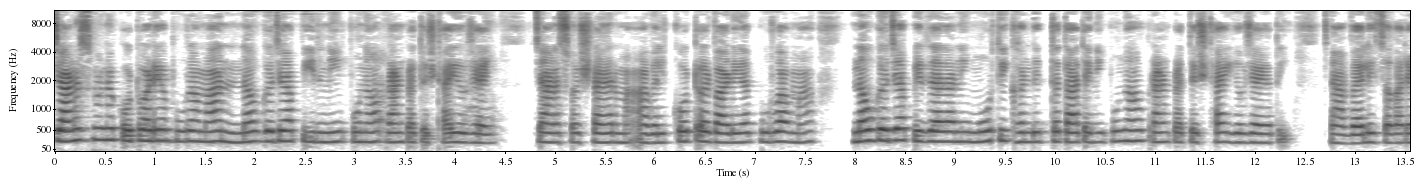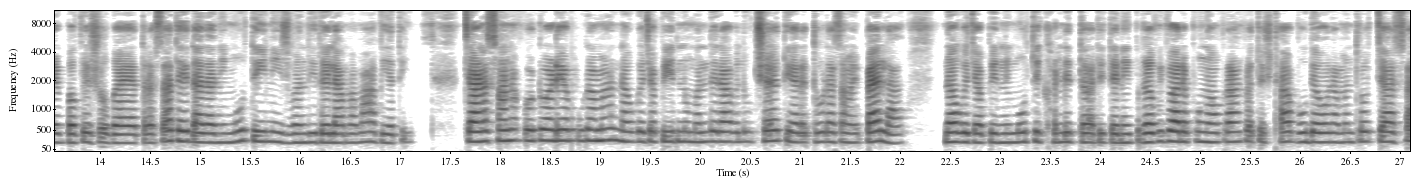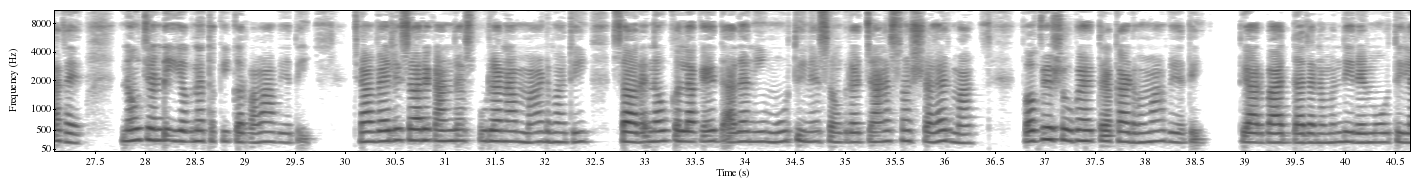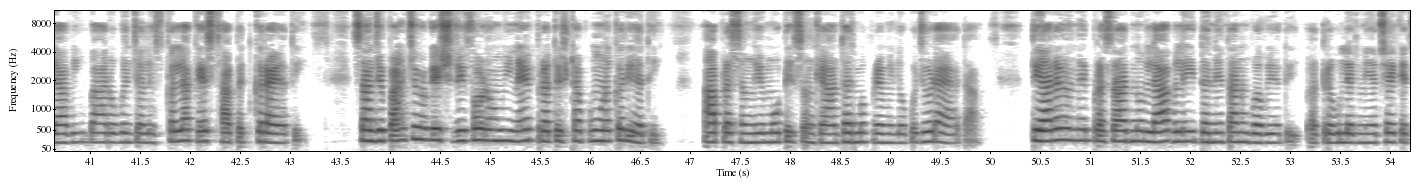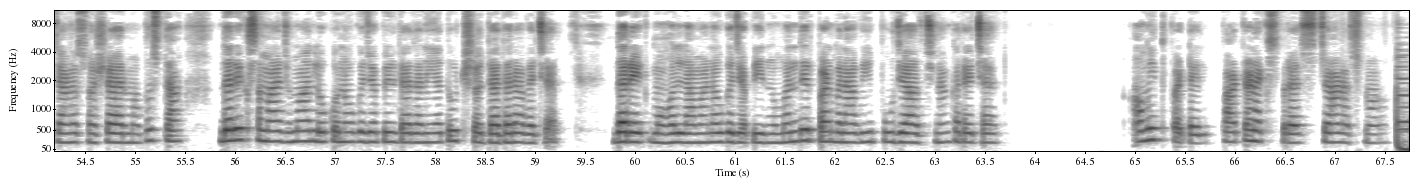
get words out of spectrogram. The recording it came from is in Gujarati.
ચાણસ્માના કોટવાડિયા પુરામાં નવગજા પીરની પુનઃ પ્રાણ પ્રતિષ્ઠા યોજાઈ. ચાણસ્મા શહેરમાં આવેલ કોટવાડિયા પૂર્વમાં નવગજા પીરદાદાની મૂર્તિ ખંડિત થતા તેની પુનઃ પ્રાણ પ્રતિષ્ઠા યોજાઈ હતી, જ્યાં વહેલી સવારે ભવ્ય શોભાયાત્રા સાથે દાદાની મૂર્તિ નિજ મંદિરે લાવવામાં આવી હતી. ચાણસ્માના કોટવાડિયાપુરામાં નવગજા પીરનું મંદિર આવેલું છે, ત્યારે થોડા સમય પહેલા નવગજા પીરની મૂર્તિ ખંડિત થવાથી તેની રવિવારે પુનઃ પ્રાણ પ્રતિષ્ઠા, ભૂદેવોના મંત્રોચ્ચાર સાથે નવચંડી યજ્ઞ થકી કરવામાં આવી હતી. જ્યાં વહેલી સવારે કાનદાસપુરાના માઢમાંથી સવારે નવ કલાકે દાદાની મૂર્તિને સમગ્ર ચાણસના શહેરમાં ભવ્ય શોભાયાત્રા કાઢવામાં આવી હતી. ત્યારબાદ દાદાના મંદિરે મૂર્તિ લાવી બાર ઓગણચાલીસ કલાકે સ્થાપિત કરાઈ હતી. સાંજે પાંચ વાગે શ્રીફળ હોમીને પ્રતિષ્ઠા પૂર્ણ કરી હતી. આ પ્રસંગે મોટી સંખ્યામાં ધર્મપ્રેમી લોકો જોડાયા હતા. ત્યારે અને પ્રસાદનો લાભ લઈ ધન્યતા અનુભવી હતી. અત્રે ઉલ્લેખનીય છે કે ચાણસના શહેરમાં પૂછતા દરેક સમાજમાં લોકોનો ગજપીર દાદાની અતૂટ શ્રદ્ધા ધરાવે છે. દરેક મહોલ્લામાં નવગજા પીરનું મંદિર પણ બનાવી પૂજા અર્ચના કરે છે. અમિત પટેલ, પાટણ એક્સપ્રેસ, ચાણસ્મા.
